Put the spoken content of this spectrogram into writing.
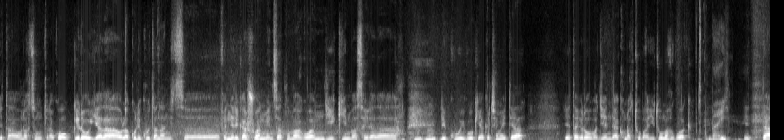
eta onartzen dutelako. Gero, ja da olako lekutan anitz, uh, nire kasuan mentzat margo handiekin ba, zaila da Mhm. leku egokiak etxe maitea. Eta gero bat jendeak onartu behar ditu margoak. Bai, Eta,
